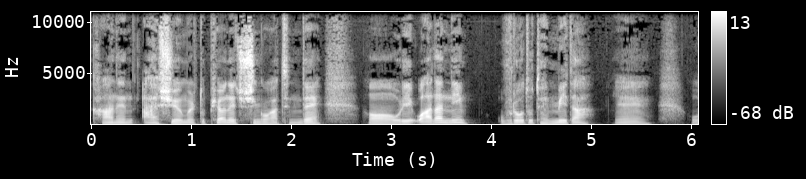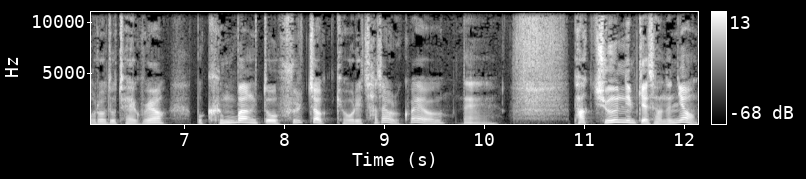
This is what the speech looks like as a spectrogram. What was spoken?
가는 아쉬움을 또 표현해 주신 것 같은데, 어, 우리 와나님, 울어도 됩니다. 예, 울어도 되고요. 뭐 금방 또 훌쩍 겨울이 찾아올 거예요. 네. 박주은님께서는요,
